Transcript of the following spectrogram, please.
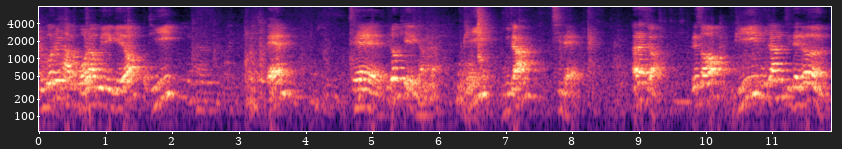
그거를 바로 뭐라고 얘기해요? D, M, Z 이렇게 얘기합니다. 비무장 지대. 알았죠? 그래서 비무장 지대는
